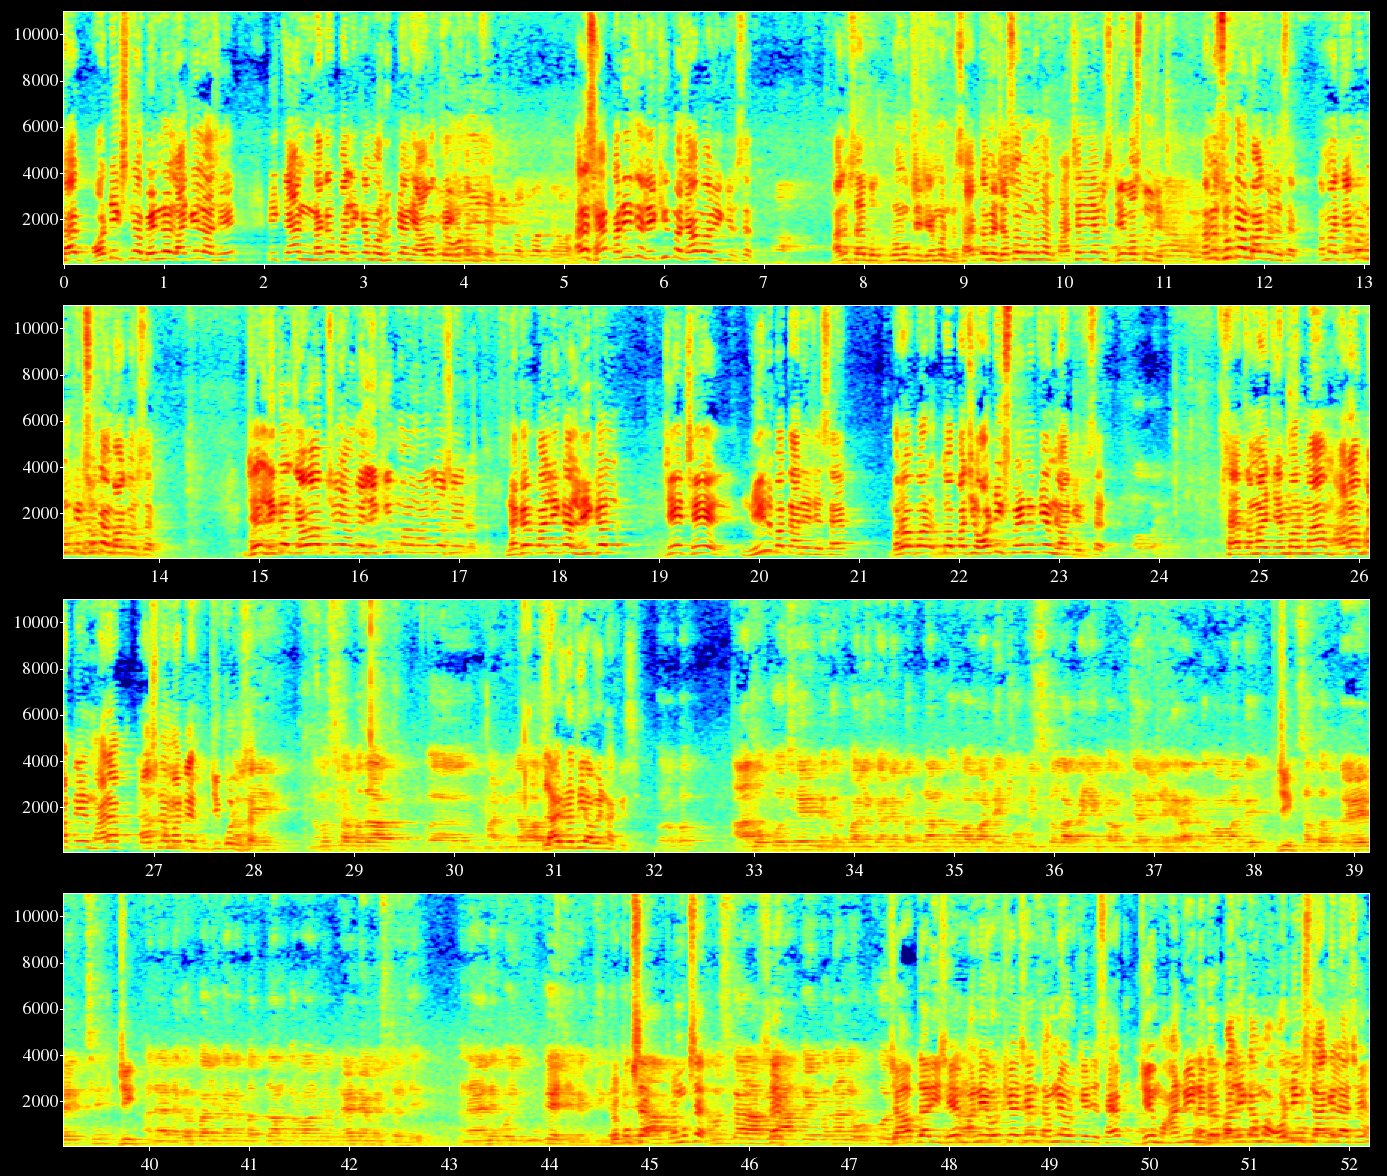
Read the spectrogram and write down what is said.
સાહેબ, હોર્ડિક્સના બેનર લાગેલા છે એ ક્યાં નગરપાલિકામાં રૂપિયાની આવક થઈ છે તમે સાહેબ? અરે સાહેબ, કરી છે, લેખિતમાં જવાબ આવી ગયો સાહેબ. હાલો સાહેબ પ્રમુખ છે ચેમ્બરમાં સાહેબ તમે જશો હું તમારે પાછળ આવીશ જે વસ્તુ છે. તમે શું કામ ભાગો છો સાહેબ? તમારે ચેમ્બર મૂકીને શું કામ ભાગો છો સાહેબ? જે લીગલ જવાબ છે અમે લેખિતમાં માંગ્યો છે. નગરપાલિકા લીગલ જે છે નીલ બતાડે છે સાહેબ. બરોબર? તો પછી હોર્ડિક્સ બેનર કેમ લાગે છે સાહેબ? સાહેબ તમારી ચેમ્બરમાં મારા માટે મારા પ્રશ્ન માટે જી બોલો સાહેબ. નમસ્કાર બધા. લાઈવ નથી આવે નાખીશ. બરોબર? આ લોકો છે નગરપાલિકાને બદનામ કરવા માટે ચોવીસ કલાક અહીંયા કર્મચારીઓને હેરાન કરવા માટે. સતત પ્રેરિત છે. અને આ નગરપાલિકાને બદનામ કરવા માટે બ્રેન્ડ એમ્બેસેડર છે અને એને કોઈ ઉકે છે વ્યક્તિગત. પ્રમુખ સાહેબ, પ્રમુખ સાહેબ. નમસ્કાર આપણે સાહેબ. આપ તો બધાને ઓળખો જવાબદારી છે મને ઓળખે છે ને તમને ઓળખે છે. સાહેબ જે માંડવી નગરપાલિકામાં હોર્ડિંગ્સ લાગેલા છે.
